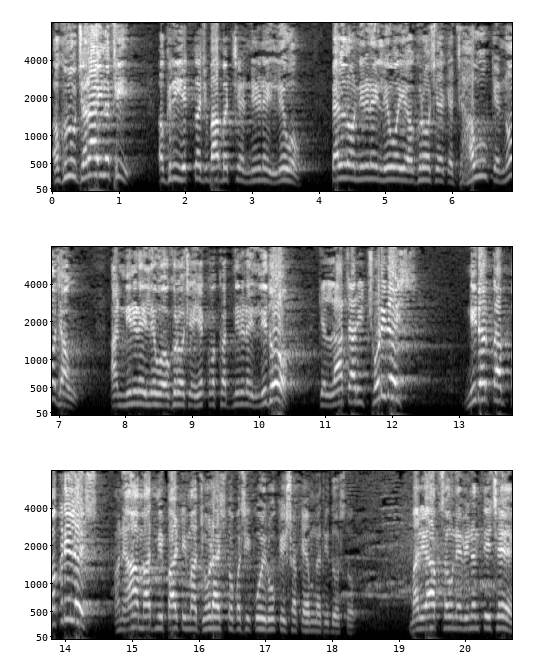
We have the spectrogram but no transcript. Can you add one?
અઘરું જરાય નથી. અઘરી એક જ બાબત છે, નિર્ણય લેવો. પહેલો નિર્ણય લેવો એ અઘરો છે કે જાવું કે ન જાવું. આ નિર્ણય લેવો અઘરો છે. એક વખત નિર્ણય લીધો કે લાચારી છોડી દઈશ, નિડરતા પકડી લઈશ અને આમ આદમી પાર્ટીમાં જોડાશ તો પછી કોઈ રોકી શકે એમ નથી, દોસ્તો. મારી આપ સૌને વિનંતી છે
